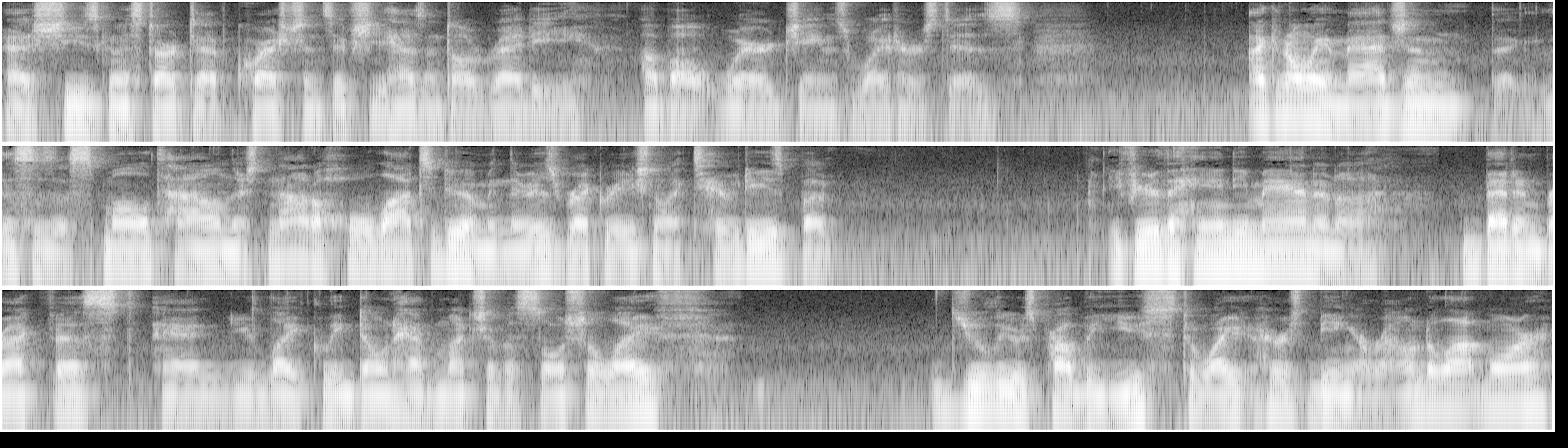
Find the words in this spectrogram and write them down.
as she's going to start to have questions, if she hasn't already, about where James Whitehurst is. I can only imagine this is a small town. There's not a whole lot to do. I mean, there is recreational activities, but if you're the handyman in a bed and breakfast and you likely don't have much of a social life, Julie was probably used to Whitehurst being around a lot more.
